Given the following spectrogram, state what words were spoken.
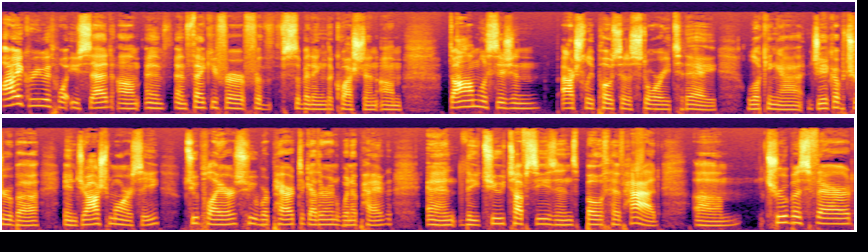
I agree with what you said, um, and and thank you for for submitting the question. Um, Dom Luszczyszyn actually posted a story today looking at Jacob Trouba and Josh Morrissey, two players who were paired together in Winnipeg, and the two tough seasons both have had. Um, Trouba's fared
